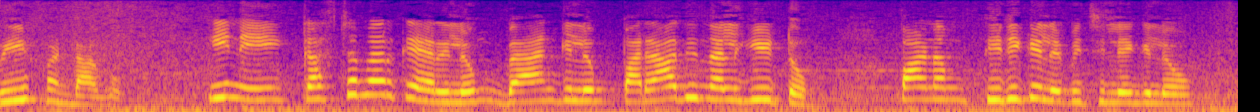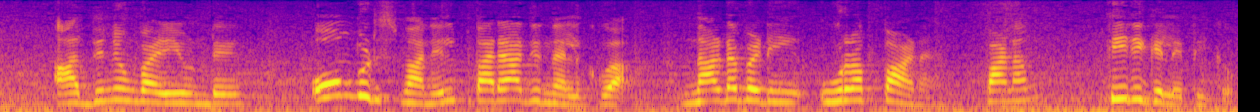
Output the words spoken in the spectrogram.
റീഫണ്ട് ആകും ഇനി കസ്റ്റമർ കെയറിലും ബാങ്കിലും പരാതി നൽകിയിട്ടും പണം തിരികെ ലഭിച്ചില്ലെങ്കിലോ? അതിനും വഴിയുണ്ട്. ഓംബുഡ്സ്മാനിൽ പരാതി നൽകുക. നടപടി ഉറപ്പാണ്. പണം തിരികെ ലഭിക്കും.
